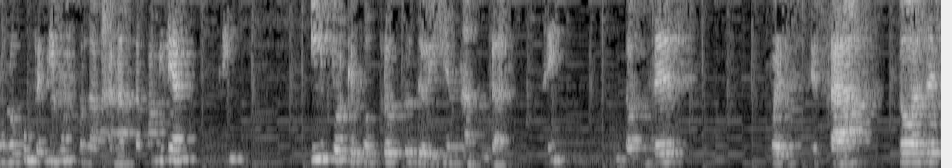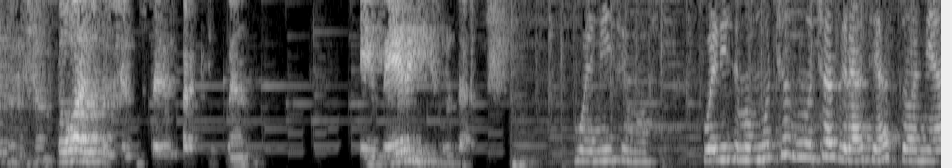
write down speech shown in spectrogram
o no competimos con la canasta familiar, ¿sí? Y porque son productos de origen natural, ¿sí? Entonces, pues está toda esa disposición, toda disposición de ustedes para que puedan eh, ver y disfrutar. Buenísimo. Buenísimo, muchas, muchas gracias Sonia,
